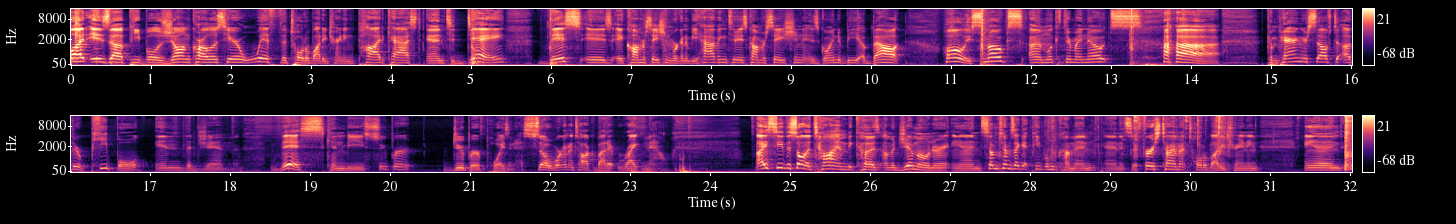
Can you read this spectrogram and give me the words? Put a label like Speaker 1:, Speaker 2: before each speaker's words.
Speaker 1: What is up, people? Jean Carlos here with the Total Body Training Podcast. And today, this is a conversation we're going to be having. Today's conversation is going to be about holy smokes, I'm looking through my notes. Comparing yourself to other people in the gym. This can be super duper poisonous. So, we're going to talk about it right now. I see this all the time because I'm a gym owner, and sometimes I get people who come in and it's their first time at total body training. And,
